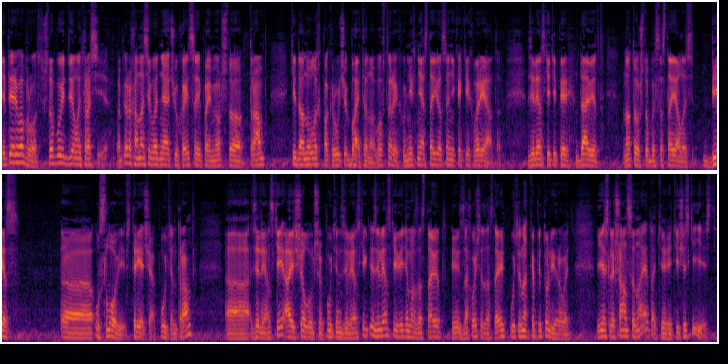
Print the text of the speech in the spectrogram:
Теперь вопрос, что будет делать Россия? Во-первых, она сегодня очухается и поймет, что Трамп киданул их покруче Байдена. Во-вторых, у них не остается никаких вариантов. Зеленский теперь давит на то, чтобы состоялась без э, условий встреча Путин-Трамп, Зеленский, а еще лучше Путин-Зеленский, где Зеленский, видимо, заставит и захочет заставить Путина капитулировать. Если шансы на это теоретически есть.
